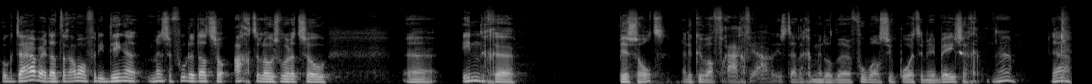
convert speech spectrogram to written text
ook daarbij dat er allemaal van die dingen. Mensen voelen dat zo achterloos wordt het zo uh, inge wisselt. En dan kun je wel vragen, van, ja, is daar de gemiddelde voetbalsupporter mee bezig? Ja, ja.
